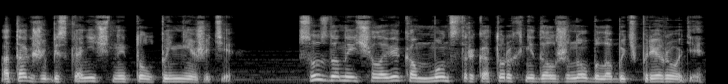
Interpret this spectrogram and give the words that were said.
а также бесконечные толпы нежити – Созданные человеком монстры, которых не должно было быть в природе.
